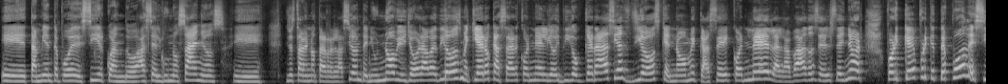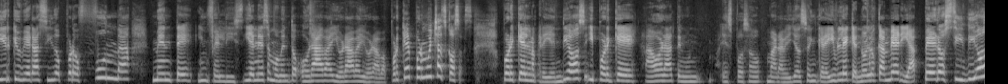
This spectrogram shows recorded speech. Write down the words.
eh, también te puedo decir cuando hace algunos años eh, yo estaba en otra relación, tenía un novio y yo oraba, Dios, me quiero casar con él. Y hoy digo, gracias Dios que no me casé con él, alabado sea el Señor. ¿Por qué? Porque te puedo decir que hubiera sido profundamente infeliz. Y en ese momento oraba y oraba y oraba. ¿Por qué? Por muchas cosas. Porque él no creía en Dios y porque ahora tengo un esposo maravilloso, increíble, que no lo cambiaría, pero si Dios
